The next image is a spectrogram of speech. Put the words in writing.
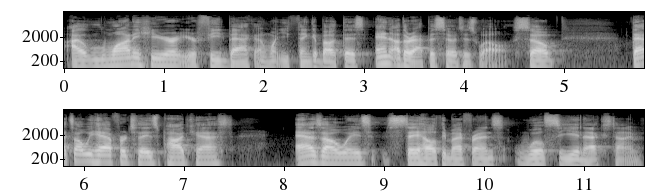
I want to hear your feedback on what you think about this and other episodes as well. So, that's all we have for today's podcast. As always, stay healthy, my friends. We'll see you next time.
